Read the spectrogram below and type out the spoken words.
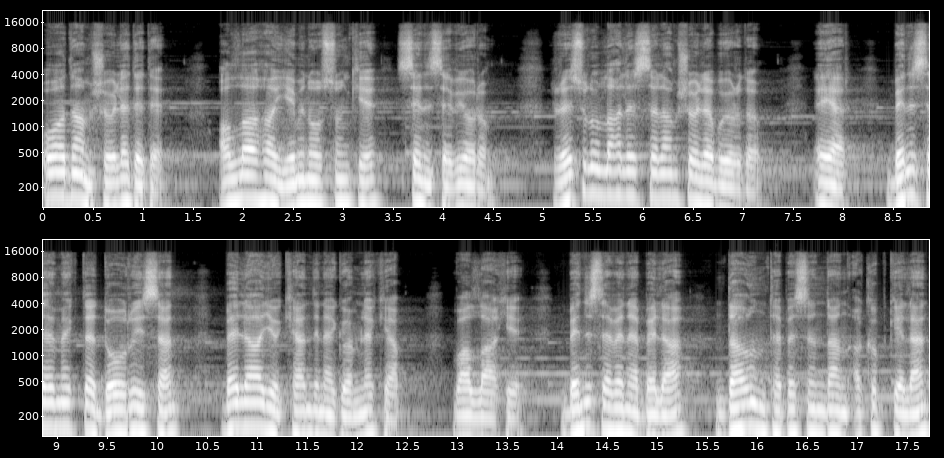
O adam şöyle dedi, Allah'a yemin olsun ki seni seviyorum. Resulullah aleyhisselam şöyle buyurdu, eğer beni sevmekte doğruysan belayı kendine gömlek yap. Vallahi beni sevene bela dağın tepesinden akıp gelen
